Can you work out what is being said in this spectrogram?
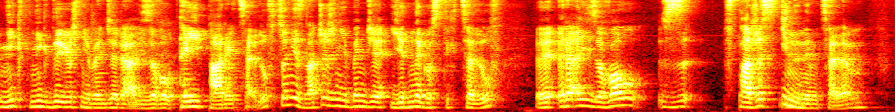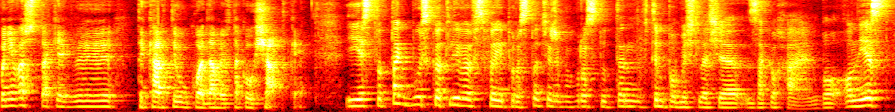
nikt nigdy już nie będzie realizował tej pary celów, co nie znaczy, że nie będzie jednego z tych celów e, realizował z, w parze z innym celem, ponieważ tak jakby te karty układamy w taką siatkę. I jest to tak błyskotliwe w swojej prostocie, że po prostu ten, w tym pomyśle się zakochałem, bo on jest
